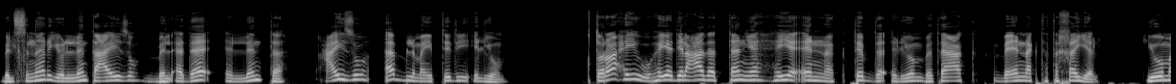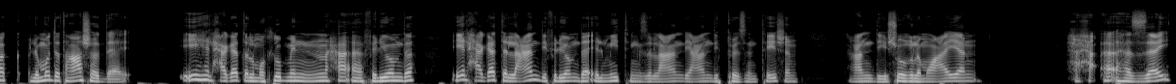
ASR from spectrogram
بالسيناريو اللي أنت عايزه بالأداء اللي أنت عايزه قبل ما يبتدي اليوم. اقتراحي وهي دي العادة التانية هي إنك تبدأ اليوم بتاعك بإنك تتخيل يومك لمدة عشر دقايق. إيه الحاجات المطلوب مني إن أنا أحققها في اليوم ده؟ إيه الحاجات اللي عندي في اليوم ده؟ ال meetings اللي عندي عندي presentation عندي شغل معين هحققها إزاي؟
